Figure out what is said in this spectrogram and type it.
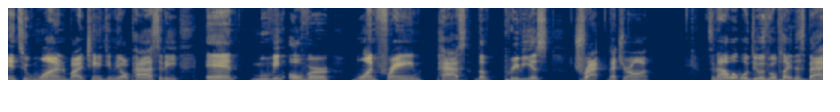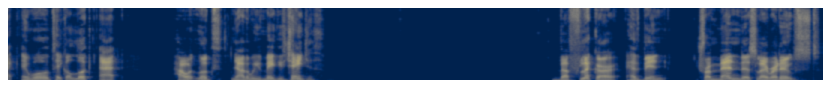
into one by changing the opacity and moving over one frame past the previous track that you're on. So now what we'll do is we'll play this back and we'll take a look at how it looks now that we've made these changes. The flicker has been tremendously reduced.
